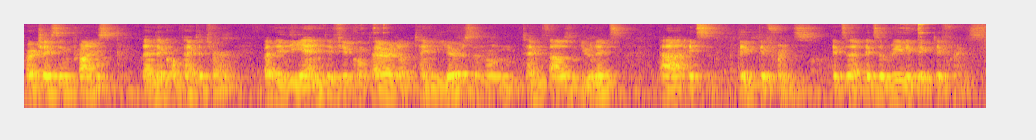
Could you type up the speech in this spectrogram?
purchasing price than the competitor, but at the end, if you compare it on 10 years and on 10,000 units, uh, it's a big difference. It's a, it's a really big difference.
